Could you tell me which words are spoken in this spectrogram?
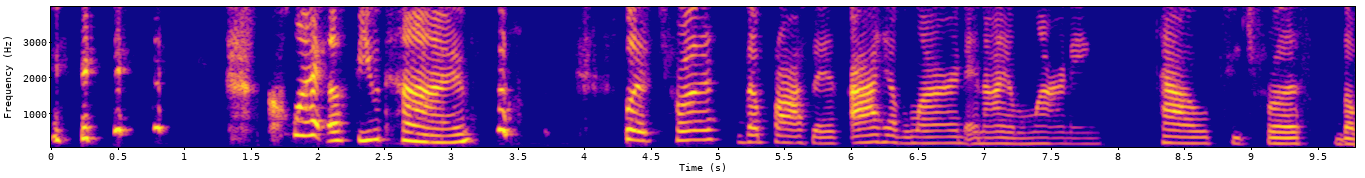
quite a few times, but trust the process. I have learned and I am learning how to trust the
